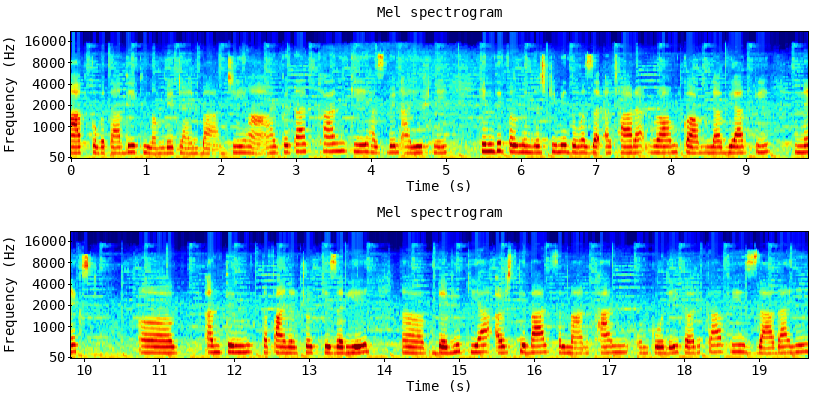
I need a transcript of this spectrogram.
आपको बता दें एक लंबे टाइम बाद, जी हाँ अर्पिता खान के हस्बैंड आयुष ने हिंदी फ़िल्म इंडस्ट्री में 2018 rom com love Yatri next Antim the final truth के ज़रिए डेब्यू किया। और उसके बाद सलमान खान उनको लेकर काफ़ी ज़्यादा ही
